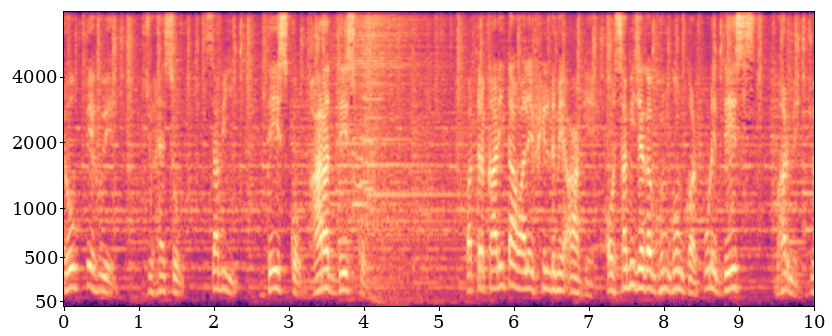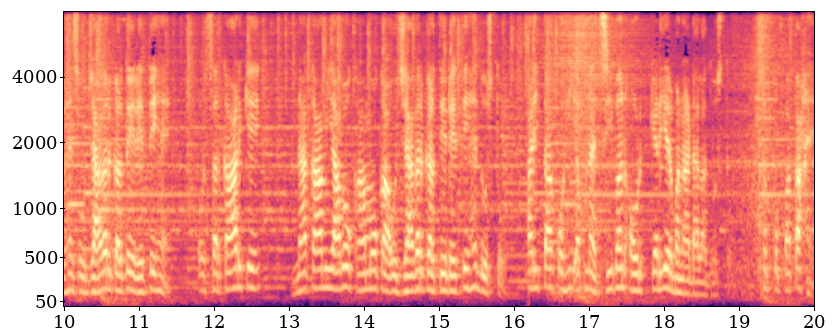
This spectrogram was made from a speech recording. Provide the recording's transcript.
डूबते हुए जो है सो सभी देश को, भारत देश को पत्रकारिता वाले फ़ील्ड में आ गए और सभी जगह घूम घूम कर पूरे देश भर में जो है सो उजागर करते रहते हैं और सरकार के नाकामयाबों कामों का उजागर करते रहते हैं दोस्तों। पत्रकारिता को ही अपना जीवन और करियर बना डाला दोस्तों। सबको पता है,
